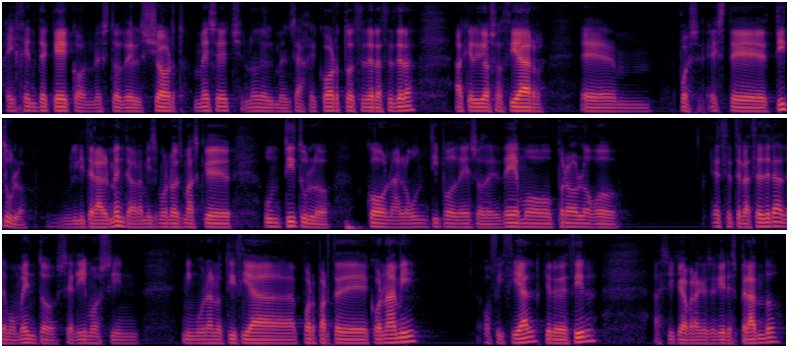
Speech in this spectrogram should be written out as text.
hay gente que con esto del short message, ¿no? del mensaje corto, etcétera, etcétera, ha querido asociar eh, pues este título. Literalmente, ahora mismo no es más que un título con algún tipo de eso, de demo, prólogo, etcétera, etcétera. De momento seguimos sin ninguna noticia por parte de Konami, oficial, quiero decir. Así que habrá que seguir esperando.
